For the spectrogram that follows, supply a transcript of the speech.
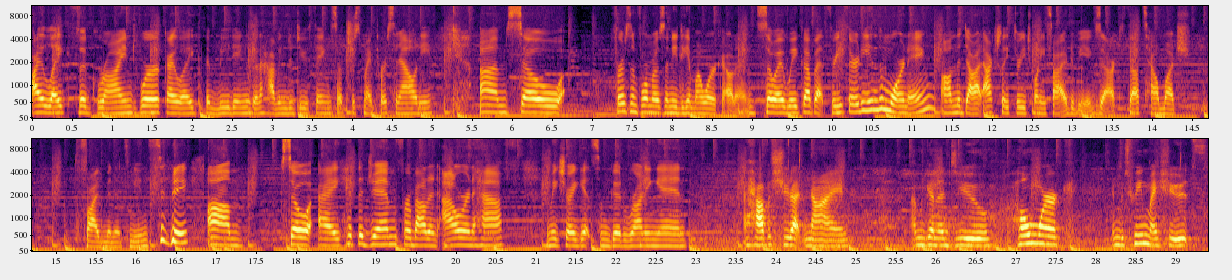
I like the grind work. I like the meetings and having to do things. That's just my personality. Um, so First and foremost, I need to get my workout in. So I wake up at 3.30 in the morning on the dot, actually 3.25 to be exact. That's how much five minutes means to me. Um, so I hit the gym for about an hour and a half, to make sure I get some good running in. I have a shoot at nine. I'm gonna do homework in between my shoots,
